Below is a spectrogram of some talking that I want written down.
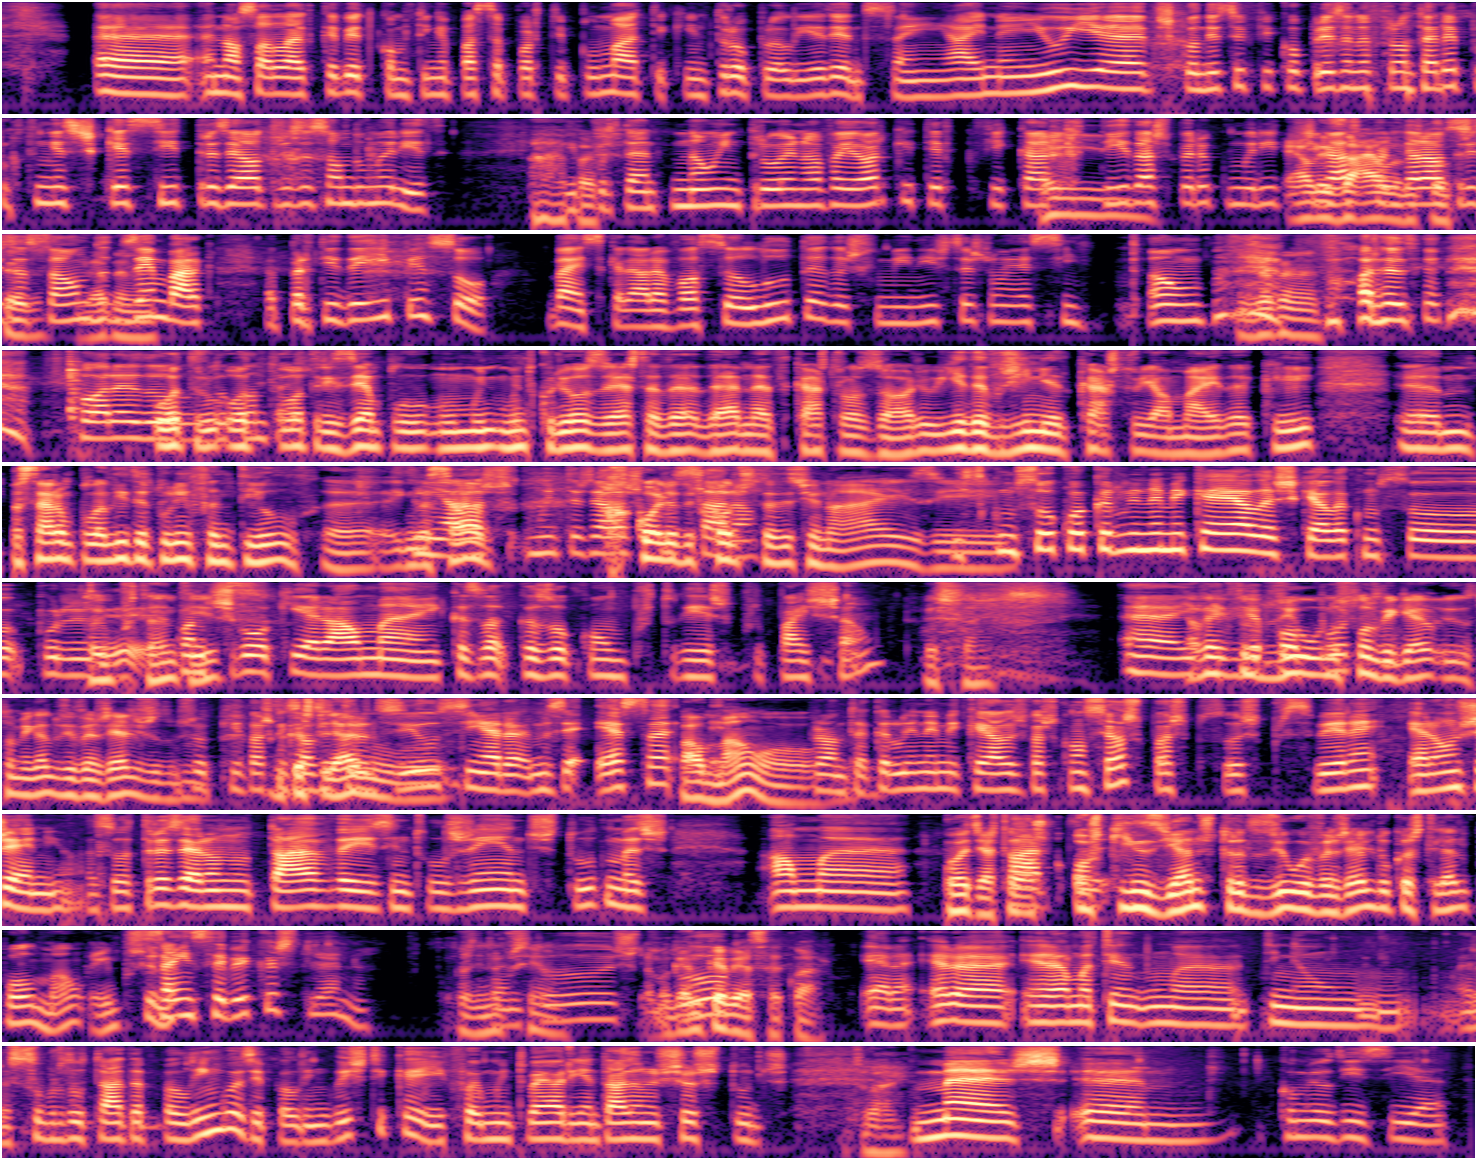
Uh, a nossa Adelaide Cabete, como tinha passaporte diplomático, entrou por ali adentro sem ai nem u e a viscondessa ficou presa na fronteira porque tinha-se esquecido de trazer a autorização do marido. Ah, e, pois. portanto, não entrou em Nova Iorque e teve que ficar Ei. retida à espera que o marido chegasse para lhe dar autorização de desembarque. A partir daí pensou, bem, se calhar a vossa luta das feministas não é assim tão fora, de, fora do, outro, do outro, outro, exemplo muito, muito curioso é esta da, da, Ana de Castro Osório e a da Virgínia de Castro e Almeida, que um, passaram pela literatura infantil. Uh, engraçado. Elas, muitas delas Recolha começaram. dos contos tradicionais. E... Isso começou com a Carolina Micaelas, que ela começou por. Quando isso. chegou aqui era alemã e casou, casou com um português por paixão. Paixão. Uh, Ela é que traduziu, no, se não me engano, os Evangelhos do, Joaquim Vasconcelos de traduziu, sim, era, mas essa... Alemão? Ou... Pronto, a Carolina Micaelas Vasconcelos, para as pessoas perceberem, era um gênio. As outras eram notáveis, inteligentes, tudo, mas há uma Pois, esta parte... aos, aos 15 anos traduziu o Evangelho do castelhano para o alemão, é impressionante. Sem saber castelhano. Portanto, é uma grande cabeça, claro. Era, era, era uma, uma, tinha um, era sobredotada para línguas e para linguística e foi muito bem orientada nos seus estudos. Mas, um, como eu dizia,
